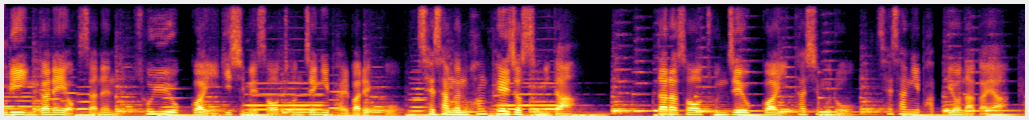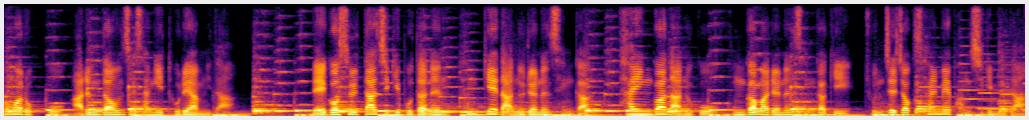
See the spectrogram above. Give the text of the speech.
우리 인간의 역사는 소유욕과 이기심에서 전쟁이 발발했고 세상은 황폐해졌습니다. 따라서 존재욕과 이타심으로 세상이 바뀌어 나가야 평화롭고 아름다운 세상이 도래합니다. 내 것을 따지기보다는 함께 나누려는 생각, 타인과 나누고 공감하려는 생각이 존재적 삶의 방식입니다.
